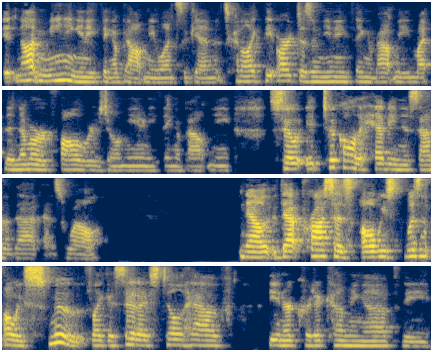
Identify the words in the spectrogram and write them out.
it not meaning anything about me once again. It's kind of like the art doesn't mean anything about me. My, the number of followers don't mean anything about me. So it took all the heaviness out of that as well now that process always wasn't always smooth. Like i said i still have the inner critic coming up the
